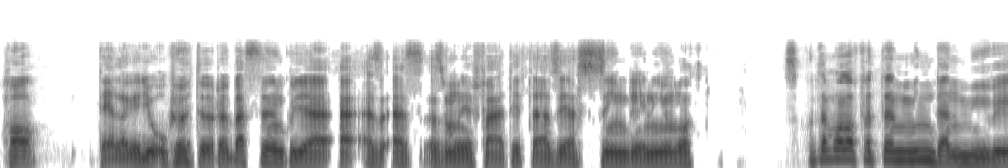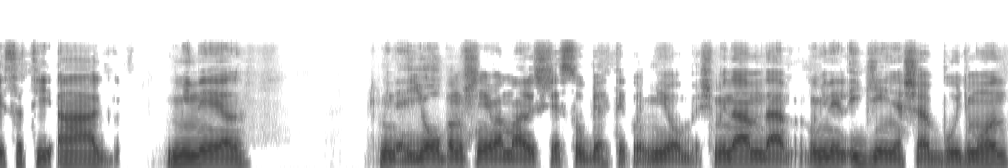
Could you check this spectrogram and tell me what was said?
Ha tényleg egy jó költőről beszélünk, ugye ez, ez, ez mondja feltételezi ezt az ingéniumot. Szerintem alapvetően minden művészeti ág minél minél jobb, most nyilván már is egy szubjektív, hogy mi jobb és mi nem, de minél igényesebb úgymond,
